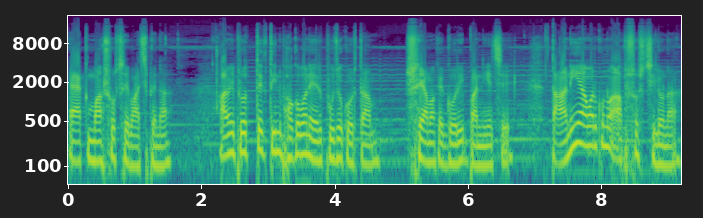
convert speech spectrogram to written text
এক মাসও সে বাঁচবে না। আমি প্রত্যেক দিন ভগবানের পুজো করতাম, সে আমাকে গরিব বানিয়েছে। তা নিয়ে আমার কোনো আফসোস ছিল না।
